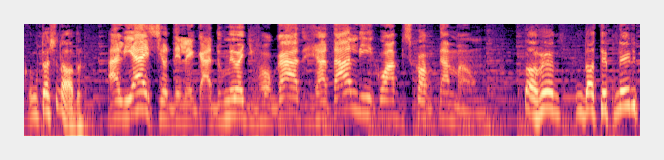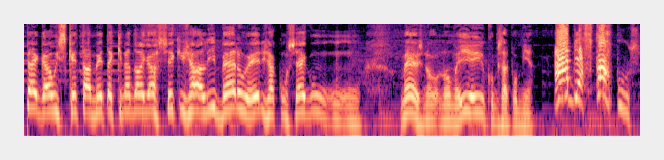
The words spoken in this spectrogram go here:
acontece nada. Aliás, seu delegado, o meu advogado já tá ali com a biscope na mão. Tá vendo? Não dá tempo nem de pegar um esquentamento aqui na delegacia que já liberam ele, já consegue um. um, um como é esse no- nome aí, hein, comissário por minha? Habeas corpus!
